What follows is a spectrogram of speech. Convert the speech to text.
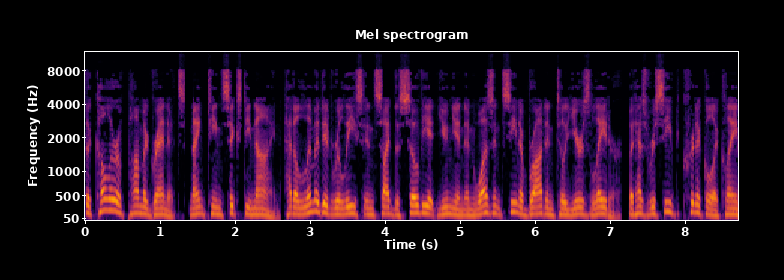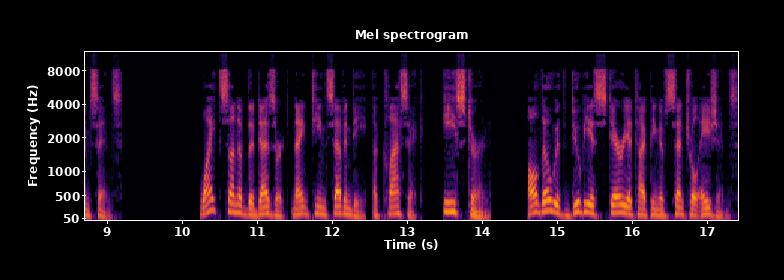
The Color of Pomegranates 1969 had a limited release inside the Soviet Union and wasn't seen abroad until years later, but has received critical acclaim since. White Sun of the Desert 1970, a classic, Eastern although with dubious stereotyping of Central Asians.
